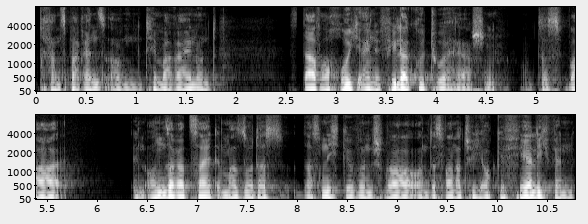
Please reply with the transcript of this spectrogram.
Transparenz auf ein Thema rein und es darf auch ruhig eine Fehlerkultur herrschen. Und das war in unserer Zeit immer so, dass das nicht gewünscht war. Und das war natürlich auch gefährlich, wenn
